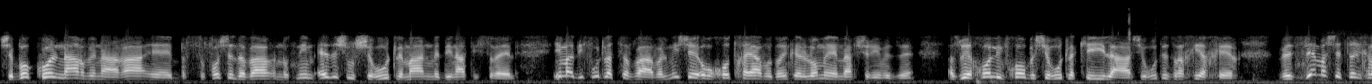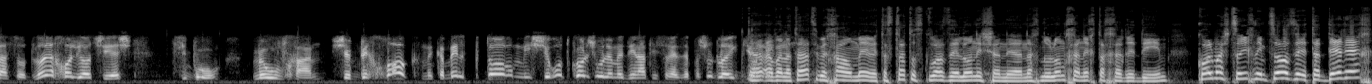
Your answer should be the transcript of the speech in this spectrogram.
שבו כל נער ונערה אה, בסופו של דבר נותנים איזשהו שירות למען מדינת ישראל. עם עדיפות לצבא, אבל מי שאורחות חייו או דברים כאלה לא מאפשרים את זה, אז הוא יכול לבחור בשירות לקהילה, שירות אזרחי אחר, וזה מה שצריך לעשות. לא יכול להיות שיש ציבור מאובחן, שבחוק מקבל פטור משירות כלשהו למדינת ישראל, זה פשוט לא הגיוני. אבל אתה עצמך אומר, את הסטטוס קוו הזה לא נשנה, אנחנו לא נחנך את החרדים, כל מה שצריך למצוא זה את הדרך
